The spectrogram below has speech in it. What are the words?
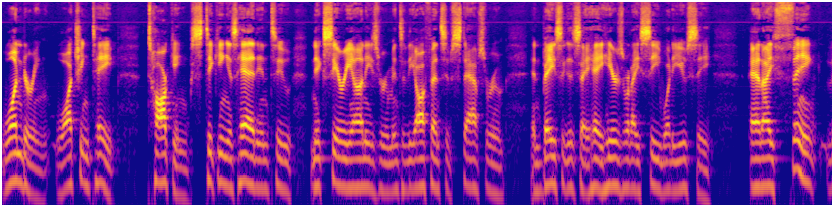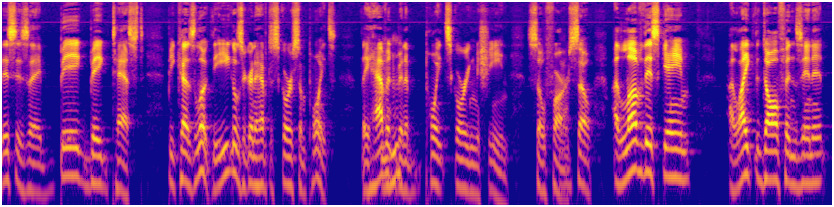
wondering, watching tape talking, sticking his head into Nick Sirianni's room, into the offensive staff's room, and basically say, hey, here's what I see. What do you see? And I think this is a big, big test because, look, the Eagles are going to have to score some points. They haven't mm-hmm. been a point scoring machine so far. Yeah. So I love this game. I like the Dolphins in it,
